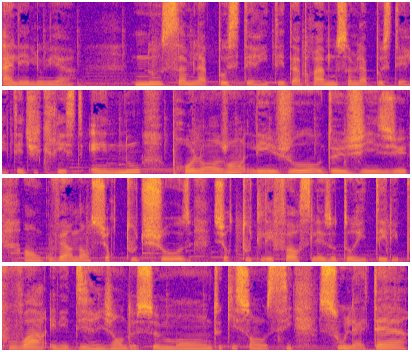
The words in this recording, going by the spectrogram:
Alléluia. Nous sommes la postérité d'Abraham, nous sommes la postérité du Christ et nous prolongeons les jours de Jésus en gouvernant sur toutes choses, sur toutes les forces, les autorités, les pouvoirs et les dirigeants de ce monde qui sont aussi sous la terre.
